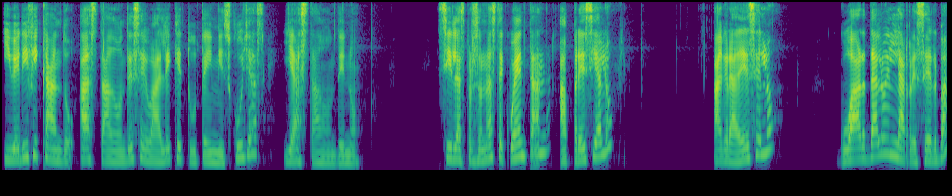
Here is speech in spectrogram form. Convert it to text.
y verificando hasta dónde se vale que tú te inmiscuyas y hasta dónde no. Si las personas te cuentan, aprécialo, agradecelo, guárdalo en la reserva,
